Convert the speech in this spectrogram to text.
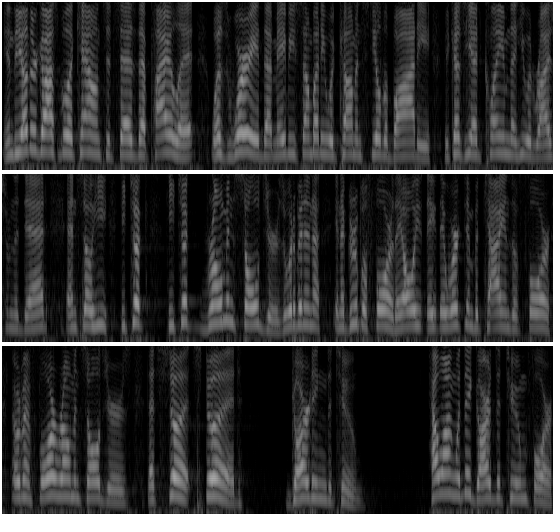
In the other gospel accounts, it says that Pilate was worried that maybe somebody would come and steal the body because he had claimed that he would rise from the dead. And so he, he, took, he took Roman soldiers. It would have been in a, in a group of four. They, always, they, they worked in battalions of four. There would have been four Roman soldiers that stood, stood guarding the tomb. How long would they guard the tomb for?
